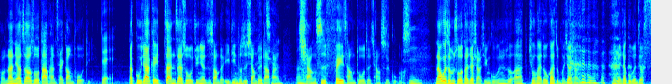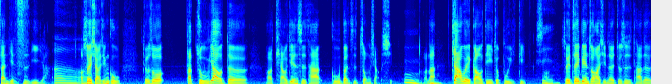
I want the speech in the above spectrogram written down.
哦，那你要知道说，大盘才刚破底，对，那股价可以站在所有均线之上的，一定都是相对大盘强势非常多的强势股嘛。是，那为什么说它叫小型股？你说啊，九百多块怎么会叫小型股？因为人家股本只有三点四亿呀。嗯，哦，所以小型股就是说，它主要的啊条件是它股本是中小型。嗯，好，那价位高低就不一定。是，所以这边中小型的，就是它的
